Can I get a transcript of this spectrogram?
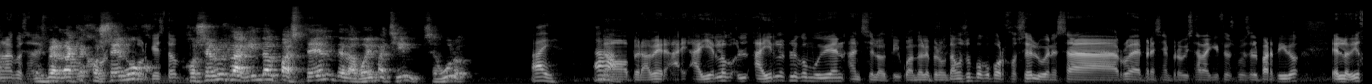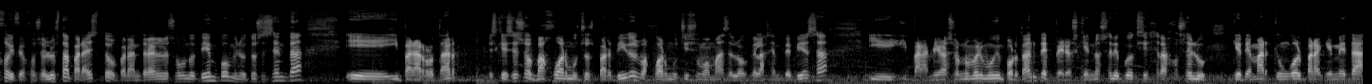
una cosa, es verdad que José Lu, José Lu es la guinda al pastel de la Guay seguro. Ay. No, pero a ver, ayer lo, ayer lo explicó muy bien Ancelotti. Cuando le preguntamos un poco por José Lu en esa rueda de prensa improvisada que hizo después del partido, él lo dijo, dice, José Lu está para esto, para entrar en el segundo tiempo, minuto 60, y, para rotar. Es que es eso, va a jugar muchos partidos, va a jugar muchísimo más de lo que la gente piensa, y, para mí va a ser un número muy importante, pero es que no se le puede exigir a José Lu que te marque un gol para que meta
